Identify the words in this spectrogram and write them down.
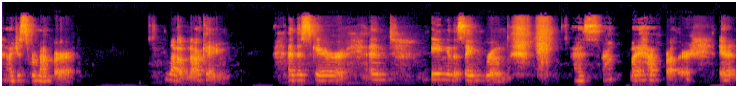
And I just remember loud knocking and the scare and being in the same room as my half brother. And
